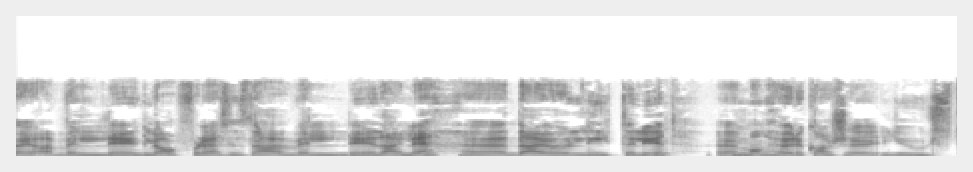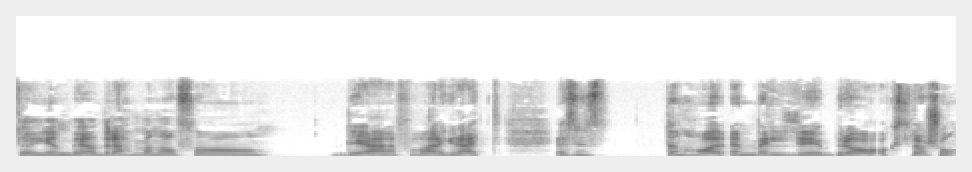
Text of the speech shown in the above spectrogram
jeg er veldig glad for det. Jeg syns det er veldig deilig. Eh, Det er jo lite lyd. Man Man hører kanskje hjulstøyen bedre, men altså Det får være greit. Jeg syns den har en veldig bra akselerasjon.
